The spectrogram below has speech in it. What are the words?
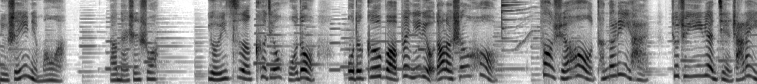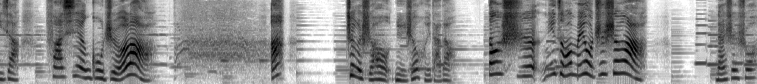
女生一脸懵啊。然后男生说：“有一次课间活动，我的胳膊被你扭到了身后，放学后疼得厉害，就去医院检查了一下，发现骨折了。”啊！这个时候女生回答道：“当时你怎么没有吱声啊？”男生说：“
